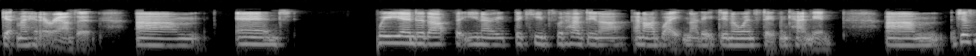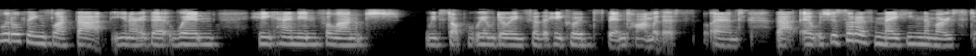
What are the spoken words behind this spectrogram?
get my head around it. Um, and we ended up that you know the kids would have dinner and I'd wait and I'd eat dinner when Stephen came in. Um, just little things like that, you know, that when he came in for lunch, we'd stop what we were doing so that he could spend time with us, and that it was just sort of making the most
